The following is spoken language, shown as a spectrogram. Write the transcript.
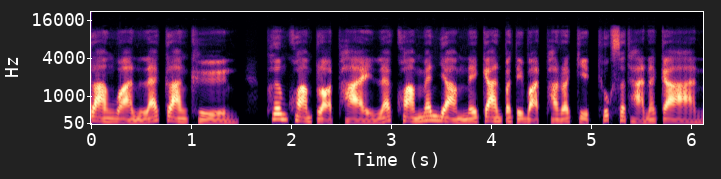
กลางวันและกลางคืน เพิ่มความปลอดภัยและความแม่นยำในการปฏิบัติภารกิจทุกสถานการณ์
